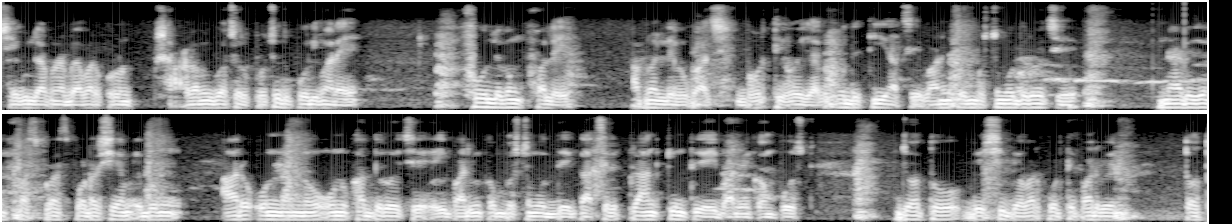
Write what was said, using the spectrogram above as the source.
সেগুলো আপনারা ব্যবহার করুন। আগামী বছর প্রচুর পরিমাণে ফুল এবং ফলে আপনার লেবু গাছ ভর্তি হয়ে যাবে। মধ্যে কী আছে? কম্পোস্টের মধ্যে রয়েছে নাইট্রোজেন, ফসফরাস, পটাশিয়াম এবং আরও অন্যান্য অনুখাদ্য রয়েছে এই বার্মি কম্পোস্টের মধ্যে। গাছের প্রাণ কিন্তু এই বার্মি কম্পোস্ট। যত বেশি ব্যবহার করতে পারবেন, তত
